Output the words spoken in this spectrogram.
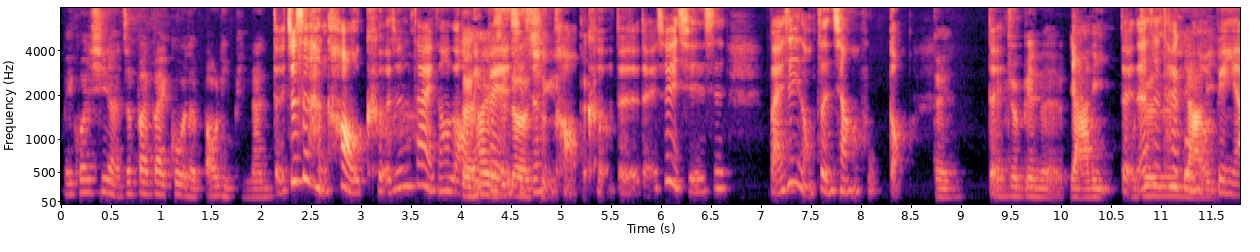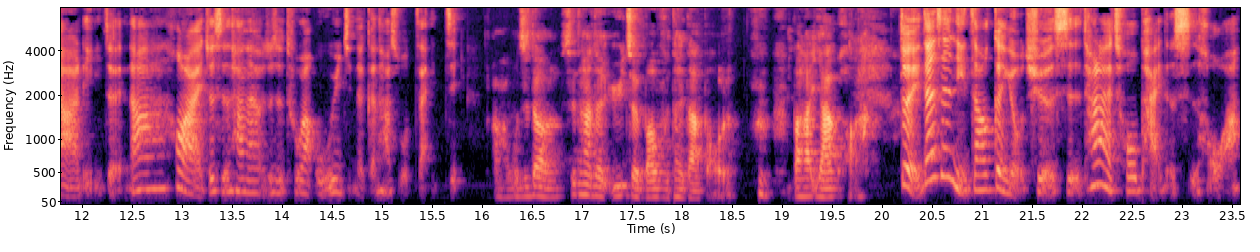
没关系啊，这拜拜过的保你平安。对，就是很好客，就是他也知道老一辈其实很好客，对对对，所以其实是本来是一种正向的互动，对对，就变得压力，对，但是太过头变压力，对，然后后来就是她男友就是突然无预警的跟她说再见。啊，我知道了，是他的愚者包袱太大包了，把他压垮。对，但是你知道更有趣的是，他来抽牌的时候啊。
